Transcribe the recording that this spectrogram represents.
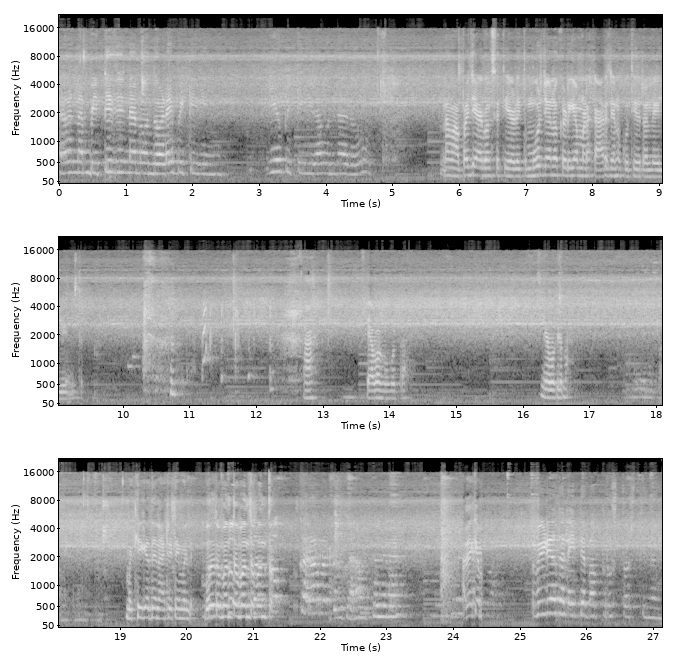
ನಾನು ಬಿಟ್ಟಿದ್ದೀನಿ ನಾನು ಒಂದು ಒಡೆ ಬಿಟ್ಟಿದ್ದೀನಿ. ನೀವು ಬಿಟ್ಟಿದ್ದೀರಾ ಒಂದಾರು ನಮ್ಮ ಅಪ್ಪಾಜಿ ಆಗೊಂದ್ಸತಿ ಹೇಳಿತ್ತು ಮೂರು ಜನ ಅಡುಗೆ ಮಾಡೋಕೆ ಆರು ಜನ ಕೂತಿದ್ರಲ್ಲ ಇಲ್ಲಿ ಅಂತ. ಹಾಂ ಯಾವಾಗ ಹೋಗುತ್ತಾ? ಯಾವಾಗಲಮ್ಮ ಮಕ್ಕಿಗದೆ ನಾಟಿ ಟೈಮಲ್ಲಿ. ಬಂತು ಬಂತು ಬಂತು ಬಂತು. ಅದಕ್ಕೆ ವಿಡಿಯೋದಲ್ಲಿ ಐತೆ ಬಾ ಪ್ರೂಫ್ ತೋರಿಸ್ತೀನಿ ನಾನು.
